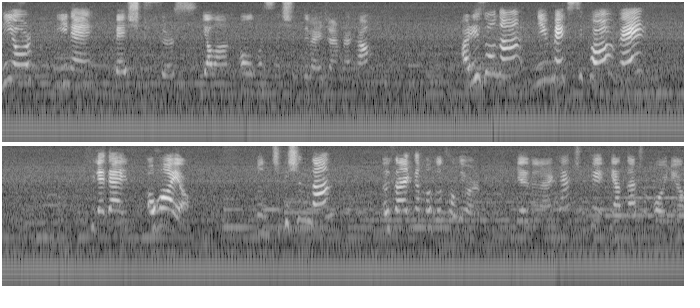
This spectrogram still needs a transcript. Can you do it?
New York yine 5 küsür. Yalan olmasın şimdi vereceğim rakam. Arizona, New Mexico ve Philadelphia, Ohio'nun çıkışından özellikle mazot alıyorum geri dönerken. Çünkü fiyatlar çok oynuyor.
